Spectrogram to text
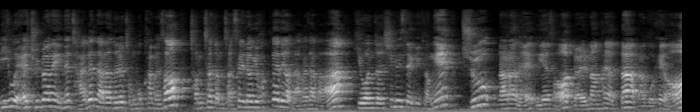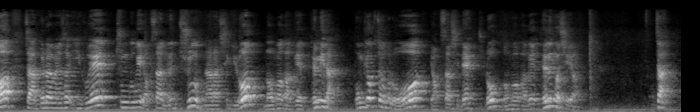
이후에 주변에 있는 작은 나라들을 정복하면서 점차점차 세력이 확대되어 나가다가 기원전 11세기 경에 주 나라에 의해서 멸망하였다라고 해요. 자, 그러면서 이후에 중국의 역사는 주 나라 시기로 넘어가게 됩니다. 본격적으로 역사 시대로 넘어가게 되는 것이에요. 자,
